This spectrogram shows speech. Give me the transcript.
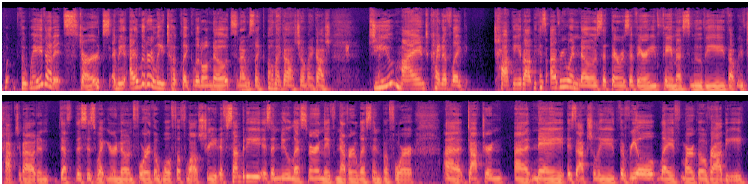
what the way that it starts? I mean, I literally took like little notes, and I was like, oh my gosh, oh my gosh. Do you mind kind of like talking about because everyone knows that there was a very famous movie that we've talked about and that this is what you're known for the wolf of wall street. If somebody is a new listener and they've never listened before uh, dr uh, nay is actually the real life margot robbie.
